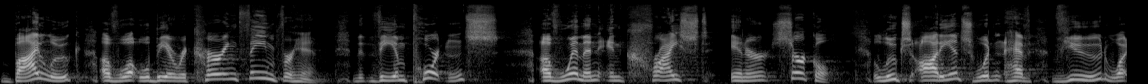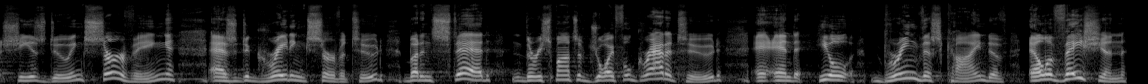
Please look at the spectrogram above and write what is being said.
by Luke of what will be a recurring theme for him the importance of women in Christ's inner circle. Luke's audience wouldn't have viewed what she is doing, serving, as degrading servitude, but instead the response of joyful gratitude. And he'll bring this kind of elevation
